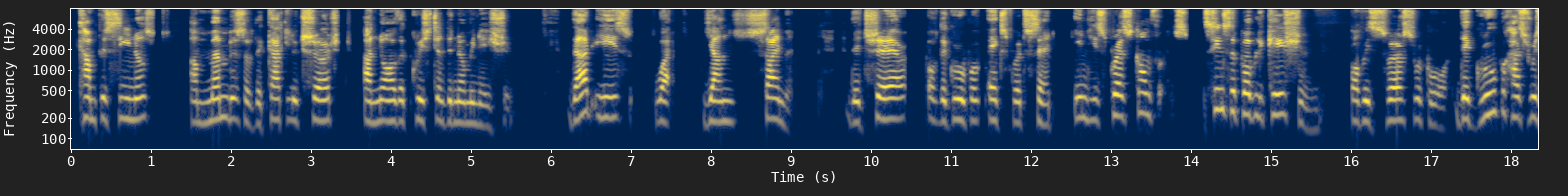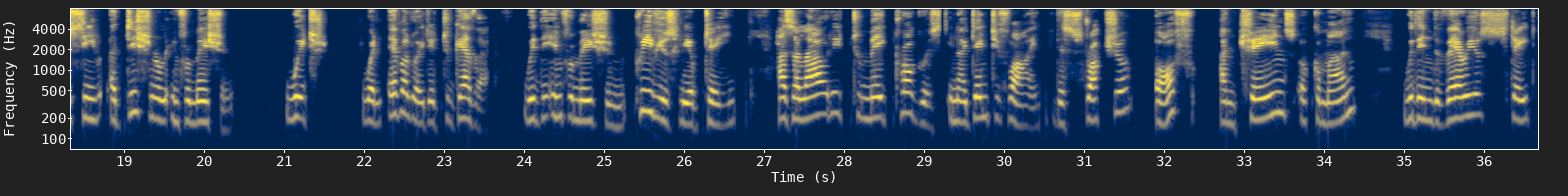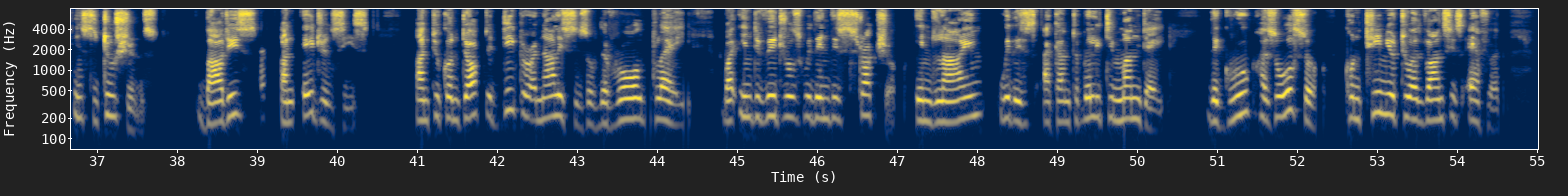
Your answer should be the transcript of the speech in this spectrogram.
campesinos, and members of the Catholic Church and other Christian denominations. That is what Jan Simon, the chair of the group of experts, said in his press conference. Since the publication of its first report, the group has received additional information which, when evaluated together with the information previously obtained, has allowed it to make progress in identifying the structure of and chains of command within the various state institutions, bodies, and agencies, and to conduct a deeper analysis of the role played by individuals within this structure in line with its accountability mandate the group has also continued to advance its effort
